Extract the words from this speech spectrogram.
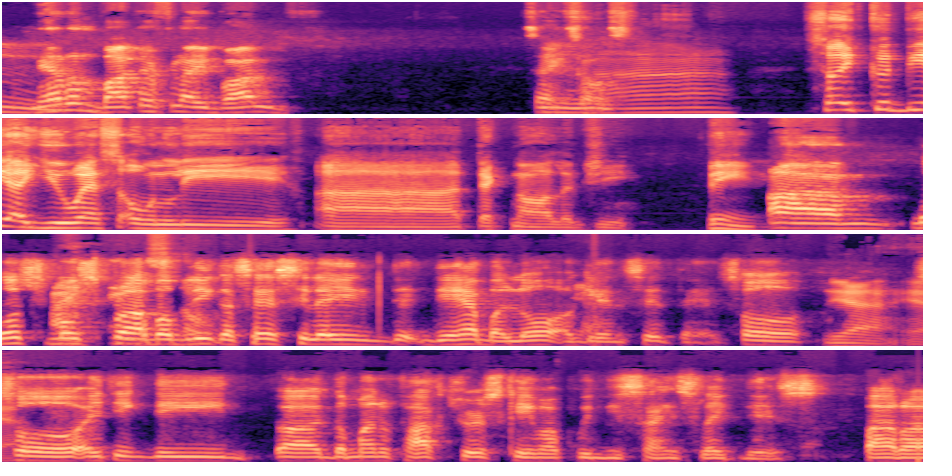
Mm. merong butterfly valve sa exhaust. Ah. so it could be a US only uh, technology. Thing. Um, most most probably so. kasi sila yung, they they have a law against it. Eh. So, Yeah, yeah. So I think they uh, the manufacturers came up with designs like this para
